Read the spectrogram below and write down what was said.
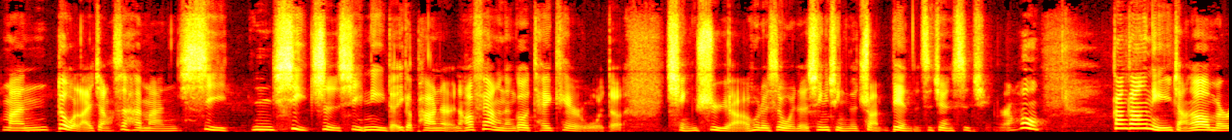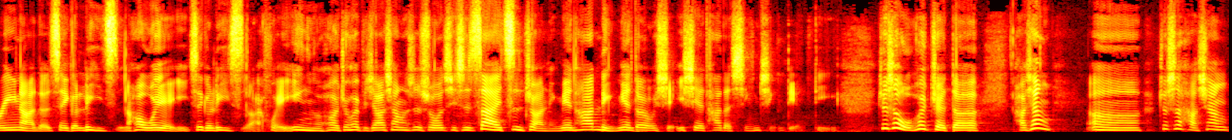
蛮对我来讲是还蛮细。嗯，细致细腻的一个 partner，然后非常能够 take care 我的情绪啊，或者是我的心情的转变的这件事情。然后，刚刚你讲到 Marina 的这个例子，然后我也以这个例子来回应的话，就会比较像是说，其实，在自传里面，它里面都有写一些他的心情点滴，就是我会觉得好像，嗯、就是好像，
